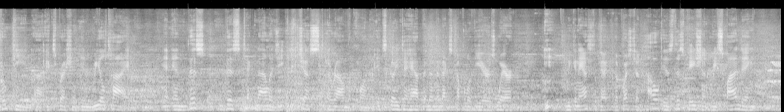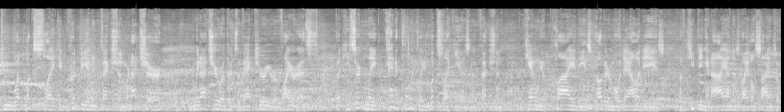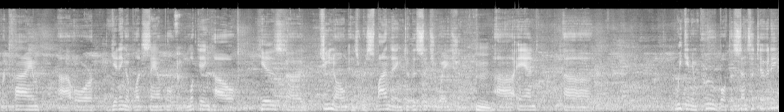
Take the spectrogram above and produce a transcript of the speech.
protein uh, expression in real time. And, and, this this technology is just around the corner. It's going to happen in the next couple of years where we can ask the, the question how is this patient responding to what looks like it could be an infection? We're not sure. We're not sure whether it's a bacteria or a virus, but he certainly kind of clinically looks like he has an infection. Can we apply these other modalities of keeping an eye on his vital signs over time uh, or getting a blood sample and looking how his uh, genome is responding to this situation. Hmm. Uh, and uh, we can improve both the sensitivity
